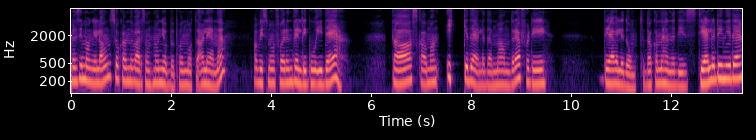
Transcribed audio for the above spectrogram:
Mens i mange land så kan det være sånn at man jobber på en måte alene. Og hvis man får en veldig god idé, da skal man ikke dele den med andre, fordi Det er veldig dumt. Da kan det hende de stjeler din idé.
